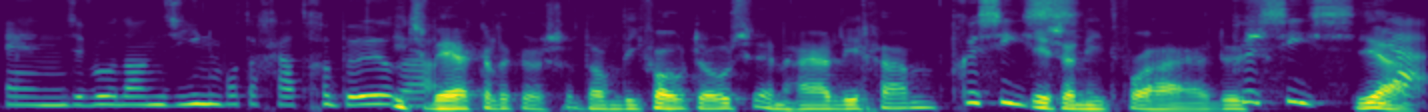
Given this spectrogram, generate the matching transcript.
En ze wil dan zien wat er gaat gebeuren. Iets werkelijkers dan die foto's en haar lichaam Precies. is er niet voor haar. Dus Precies, ja. ja.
